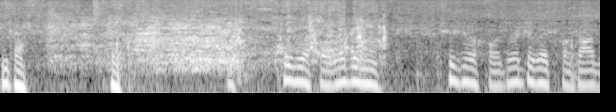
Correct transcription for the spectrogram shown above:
你看。看，这个好多这种吹出好多这个草渣子。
